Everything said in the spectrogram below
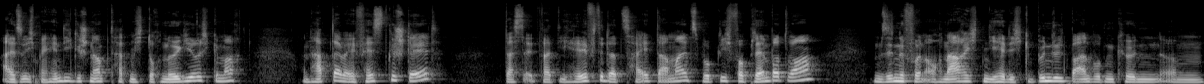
Also ich mein Handy geschnappt, hat mich doch neugierig gemacht und habe dabei festgestellt, dass etwa die Hälfte der Zeit damals wirklich verplempert war im Sinne von auch Nachrichten, die hätte ich gebündelt beantworten können. Ähm,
